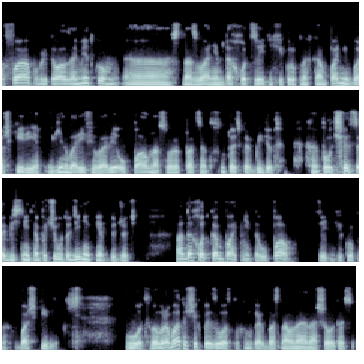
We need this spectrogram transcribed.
УФА опубликовало заметку э, с названием «Доход средних и крупных компаний в Башкирии в январе-феврале упал на 40%». Ну, то есть, как бы идет, получается, объяснение, а почему-то денег нет в бюджете. А доход компаний-то упал, средних и крупных, в Башкирии. Вот. В обрабатывающих производствах, ну, как бы основная наша отрасль,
